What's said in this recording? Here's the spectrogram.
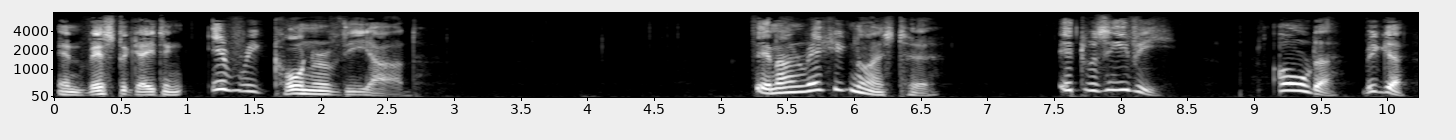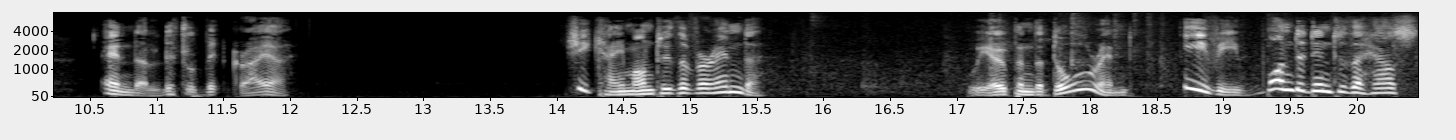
investigating every corner of the yard. Then I recognized her. It was Evie, older, bigger, and a little bit greyer. She came onto the veranda. We opened the door, and Evie wandered into the house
